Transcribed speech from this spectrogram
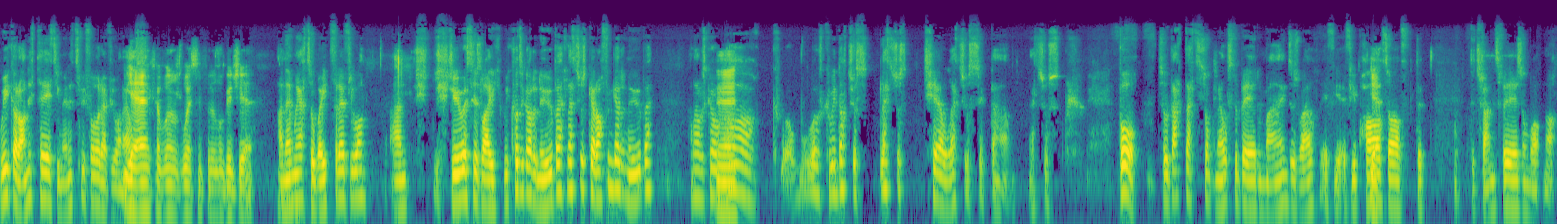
we got on it 30 minutes before everyone else. Yeah, everyone was waiting for the luggage. Yeah. And then we had to wait for everyone. And Stuart is like, we could have got an Uber. Let's just get off and get an Uber. And I was going, Yeah. oh, can we not just, let's just chill. Let's just sit down. Let's just. But, so that that's something else to bear in mind as well. If, you, if you're part of the, the transfers and whatnot,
